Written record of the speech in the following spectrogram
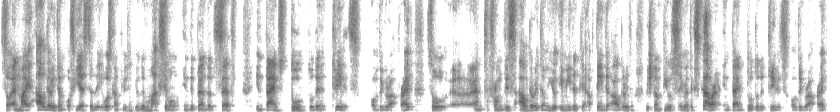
So, and my algorithm of yesterday was computing the maximum independent set in times two to the treewidth of the graph, right? So, uh, and from this algorithm, you immediately obtain the algorithm which computes a vertex cover in time two to the treewidth of the graph, right?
